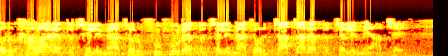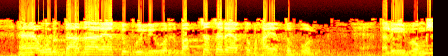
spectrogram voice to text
ওর খালার এত ছেলে মেয়ে আছে, ওর ফুফুর এত ছেলে মেয়ে আছে, ওর চাচার এত ছেলে মেয়ে আছে। হ্যাঁ ওর দাদার এতগুলি, ওর বাপ চাচার এত ভাই, এত বোন। হ্যাঁ তাহলে এই বংশ?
